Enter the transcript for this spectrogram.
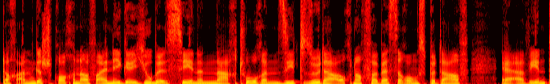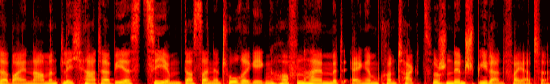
Doch angesprochen auf einige Jubelszenen nach Toren sieht Söder auch noch Verbesserungsbedarf. Er erwähnt dabei namentlich Hertha BSC, das seine Tore gegen Hoffenheim mit engem Kontakt zwischen den Spielern feierte.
